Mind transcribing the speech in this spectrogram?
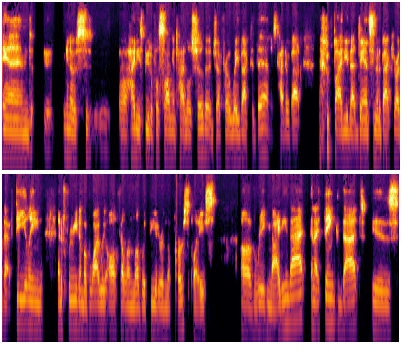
And, you know, uh, Heidi's beautiful song entitled Show that Jeff wrote way back to then is kind of about finding that dancing in the backyard, that feeling and freedom of why we all fell in love with theater in the first place of reigniting that. And I think that is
